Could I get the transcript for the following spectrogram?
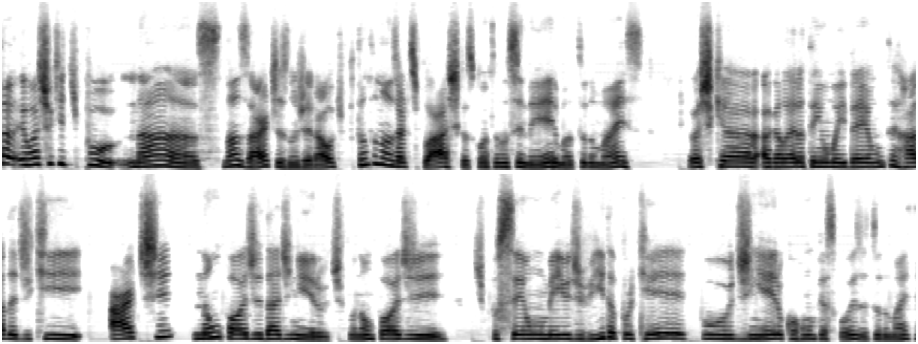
Tá, eu acho que, tipo, nas, nas artes no geral, tipo, tanto nas artes plásticas quanto no cinema tudo mais, eu acho que a, a galera tem uma ideia muito errada de que arte não pode dar dinheiro, tipo, não pode, tipo, ser um meio de vida porque, tipo, dinheiro corrompe as coisas e tudo mais.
